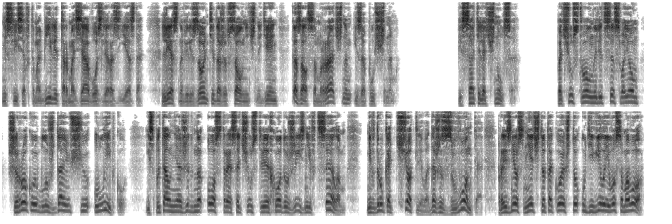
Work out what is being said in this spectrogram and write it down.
неслись автомобили, тормозя возле разъезда. Лес на горизонте даже в солнечный день казался мрачным и запущенным. Писатель очнулся почувствовал на лице своем широкую блуждающую улыбку, испытал неожиданно острое сочувствие ходу жизни в целом и вдруг отчетливо, даже звонко, произнес нечто такое, что удивило его самого.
